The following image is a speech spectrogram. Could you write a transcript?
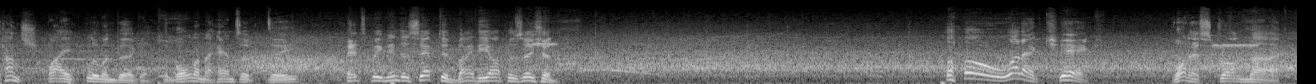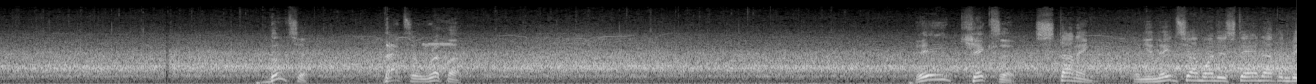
Punch by Leuenberger. The ball in the hands of D. It's been intercepted by the opposition. Oh, what a kick! What a strong mark. Boots it. That's a ripper. He kicks it. Stunning. When you need someone to stand up and be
